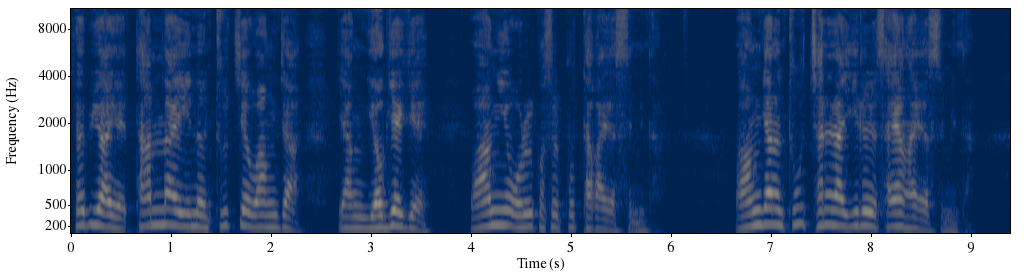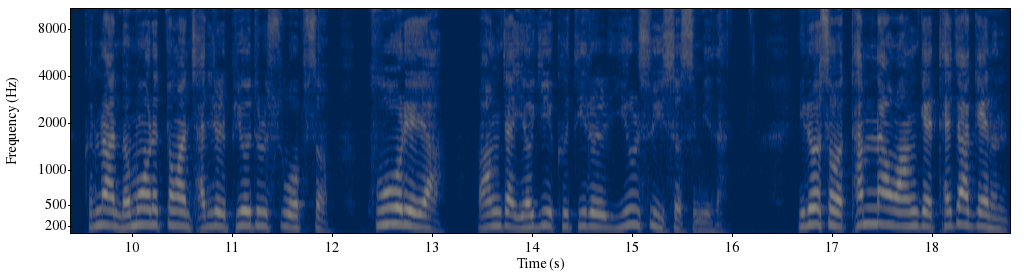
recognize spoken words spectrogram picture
협의하에 탐나에 있는 둘째 왕자 양역에게 왕이 오를 것을 부탁하였습니다. 왕자는 두 차례나 이를 사양하였습니다. 그러나 너무 오랫동안 자리를 비워둘 수 없어 9월에야 왕자 역이 그 뒤를 이을 수 있었습니다. 이로써 탐나 왕계 태자계는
